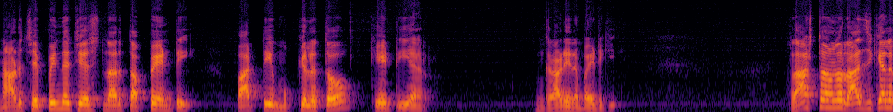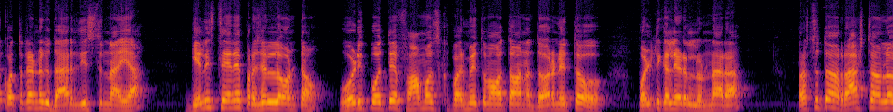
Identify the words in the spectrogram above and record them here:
నాడు చెప్పిందే చేస్తున్నారు తప్పేంటి? పార్టీ ముఖ్యులతో కేటీఆర్. ఇంక రాడిన బయటికి? రాష్ట్రంలో రాజకీయాలు కొత్త ట్రెండ్కు దారితీస్తున్నాయా గెలిస్తేనే ప్రజల్లో ఉంటాం. ఓడిపోతే ఫామ్ హౌస్కు పరిమితం అవుతాం అన్న ధోరణితో పొలిటికల్ లీడర్లు ఉన్నారా? ప్రస్తుతం రాష్ట్రంలో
